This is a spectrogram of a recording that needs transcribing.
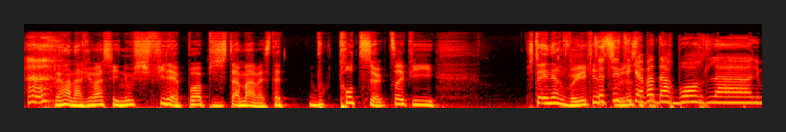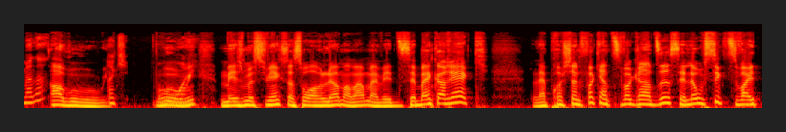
Puis là, en arrivant chez nous, je filais pas. Puis justement, ben, c'était beaucoup trop de sucre, tu sais. Puis j'étais énervé. T'as-tu tu été sais capable pas. de la limonade? Ah oui, oui, oui. Oui, Ouais. oui. Mais je me souviens que ce soir-là, ma mère m'avait dit c'est bien correct. La prochaine fois, quand tu vas grandir, c'est là aussi que tu vas, être,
